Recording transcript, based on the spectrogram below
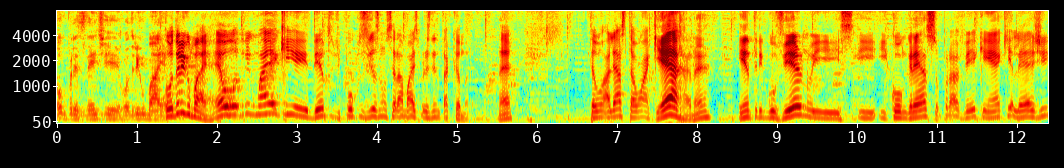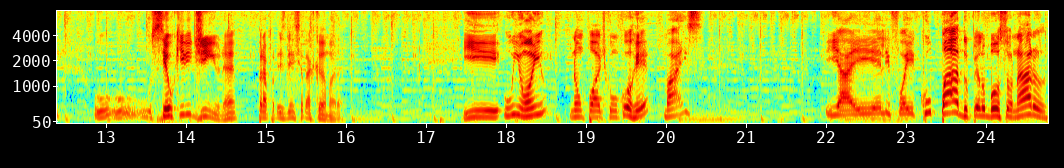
O presidente Rodrigo Maia. Rodrigo Maia. É o Rodrigo Maia que dentro de poucos dias não será mais presidente da Câmara, né? Então, aliás, está uma guerra, né? Entre governo e, e- e Congresso para ver quem é que elege o, o- o seu queridinho, né? Para a presidência da Câmara. E o Nhonho não pode concorrer, mas. E aí ele foi culpado pelo Bolsonaro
